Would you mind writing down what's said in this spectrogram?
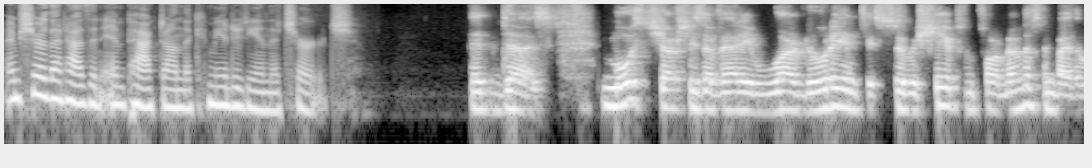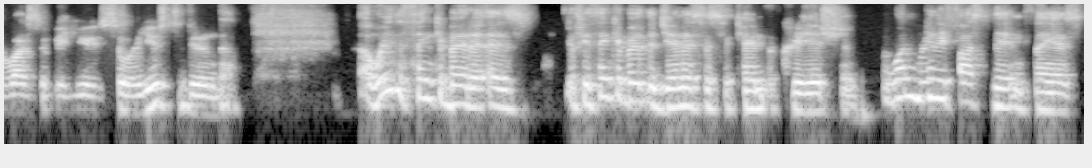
I'm sure that has an impact on the community and the church. It does. Most churches are very word oriented, so we shape and form everything by the words that we use. So we're used to doing that. A way to think about it is if you think about the Genesis account of creation, one really fascinating thing is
